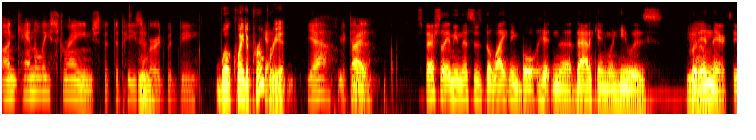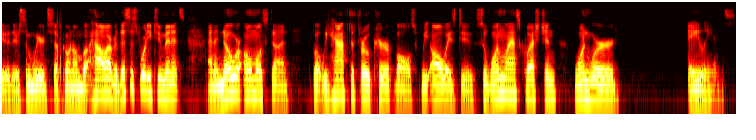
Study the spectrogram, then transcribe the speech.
uncannily strange that the peace Yeah. bird would be. well, quite appropriate. Yeah, Right. kinda, Especially, I mean, this is the lightning bolt hitting the Vatican when he was put Yeah. in there too. There's some weird stuff going on. But however, this is 42 minutes, and I know we're almost done, but we have to throw curveballs. We always do. So one last question, one word: aliens.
